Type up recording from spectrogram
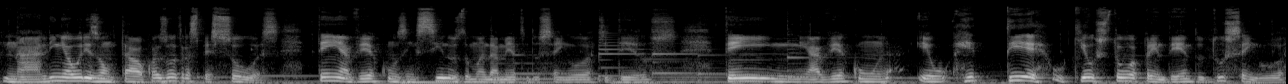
na linha horizontal com as outras pessoas tem a ver com os ensinos do mandamento do Senhor de Deus, tem a ver com eu reter o que eu estou aprendendo do Senhor,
